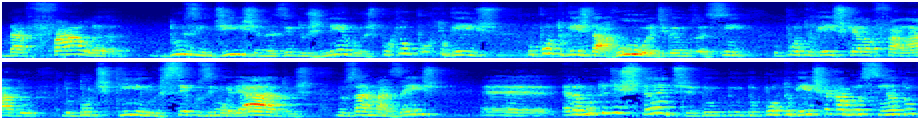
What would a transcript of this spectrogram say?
da fala dos indígenas e dos negros, porque o português, o português da rua, digamos assim, o português que era falado do botequim, nos secos e molhados, nos armazéns, é, era muito distante do, do, do, português que acabou sendo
